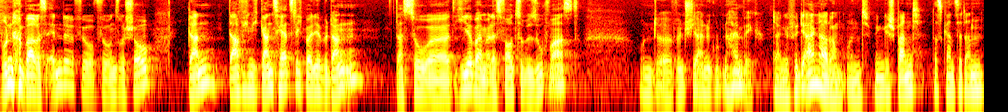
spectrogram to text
wunderbares Ende für, für unsere Show. Dann darf ich mich ganz herzlich bei dir bedanken, dass du äh, hier beim LSV zu Besuch warst und äh, wünsche dir einen guten Heimweg. Danke für die Einladung und bin gespannt, das Ganze dann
